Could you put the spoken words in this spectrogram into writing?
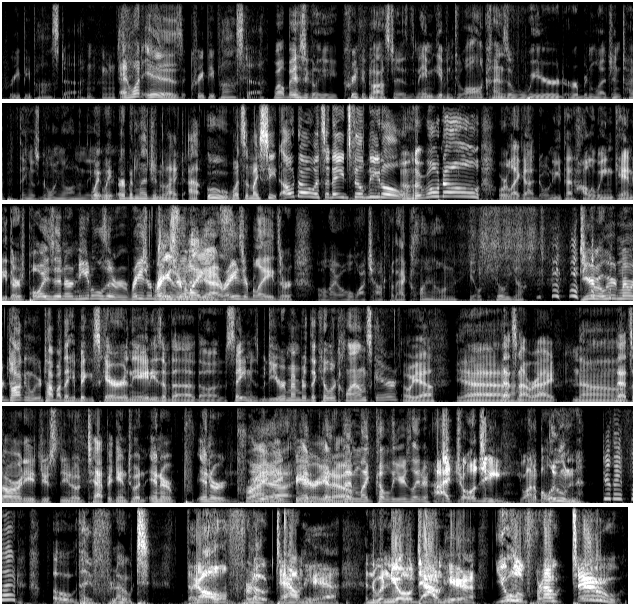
creepy pasta. and what is creepy pasta? Well, basically, creepy pasta is the name given to all kinds of weird urban legend type of things going on in the Wait, wait, internet. urban legend like, uh, ooh, what's in my seat? Oh no, it's an AIDS-filled needle. oh no! Or like, uh, don't eat that Halloween candy. There's poison or needles or razor blades. Razor it. Yeah, blades. razor blades. Or oh, like, oh, watch out for that clown. He'll kill you. do you remember? We remember talking. We were talking about the big scare in the '80s of the of the Satanists. But do you remember the killer clown scare? Oh yeah, Yeah, that's not right. no. That's already just you know tapping into an inner inner primate Yeah, fear. and, you and know, then like a couple of years later, hi Georgie, you want a balloon? Do they float? Oh, they float. They all float down here, and when you're down here, you'll float too.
